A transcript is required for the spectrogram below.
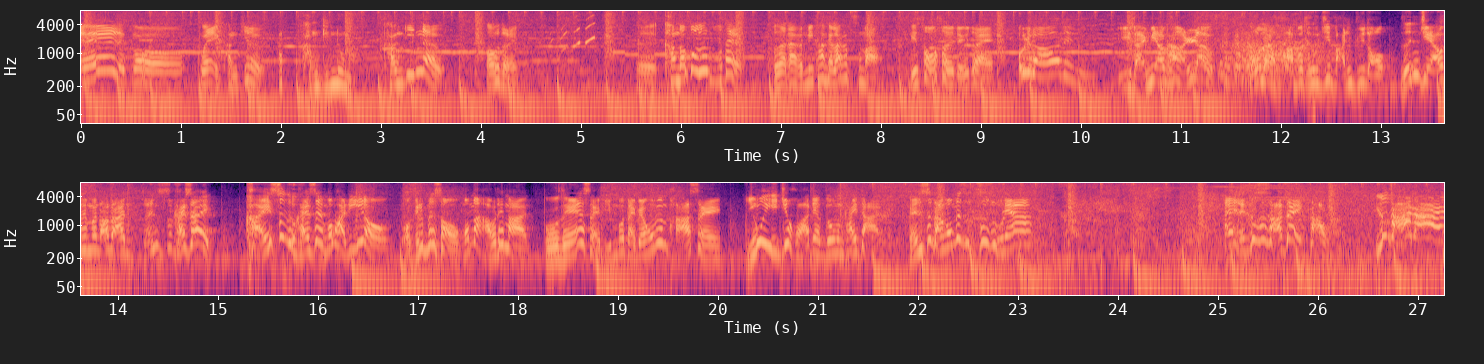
哎，那个，喂，扛几楼？扛顶楼嘛？扛顶楼。哦对。呃，扛到个人屋头，不然那个米扛给哪个吃嘛？你说我说的对不对？我的妈的！一代米要扛二楼，果然话不投机半句多。人杰奥特曼大战正式开始！开始就开始，我怕你哟。我跟你们说，我们奥特曼不惹事，并不代表我们怕事，因为一句话就要跟我们开战，更是当我们是吃素的。哎，那个是啥子？操！有炸弹！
